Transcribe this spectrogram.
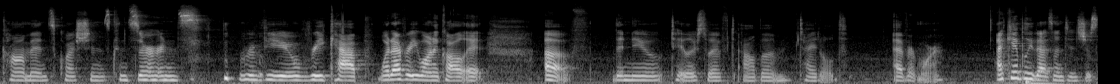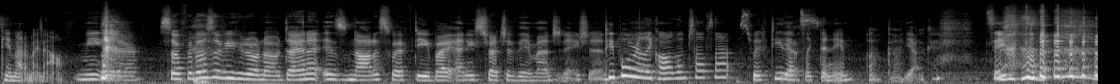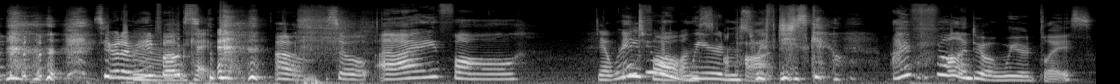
comments, questions, concerns, review, recap, whatever you want to call it, of the new Taylor Swift album titled Evermore. I can't believe that sentence just came out of my mouth. Me either. so, for those of you who don't know, Dianna is not a Swifty by any stretch of the imagination. People really call themselves that? Swifty? That's like the name? Oh, God. Yeah. Okay. See? See what I mean, folks? Mm, Okay. Um, so I fall. Yeah, where do you a fall on, weird weird on the. Swifty scale? I fall into a weird place.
